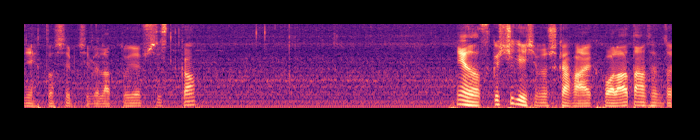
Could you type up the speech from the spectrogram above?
Niech to szybciej wylatuje wszystko. Nie no, skościliśmy już kawałek pola, tamten to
